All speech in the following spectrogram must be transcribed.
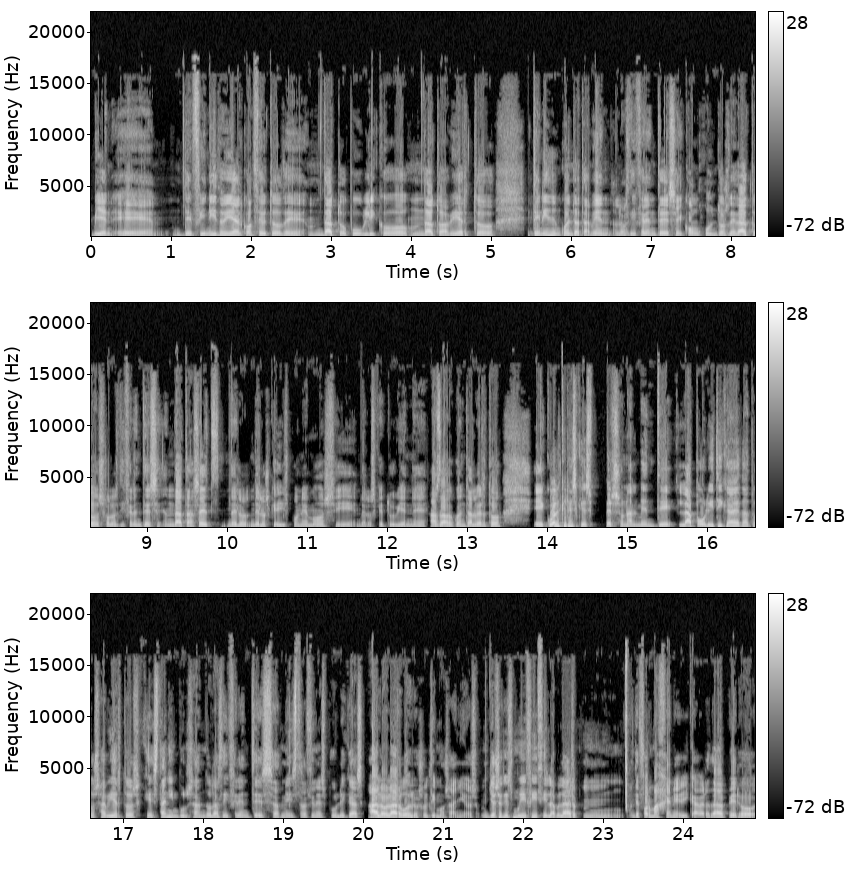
Bien, eh, definido ya el concepto de dato público, dato abierto, teniendo en cuenta también los diferentes eh, conjuntos de datos o los diferentes datasets de, de, los que disponemos y de los que tú bien eh, has dado cuenta, Alberto, ¿cuál crees que es personalmente la política de datos abiertos que están impulsando las diferentes administraciones públicas a lo largo de los últimos años? Yo sé que es muy difícil hablar mm, de forma genérica, ¿verdad? Pero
